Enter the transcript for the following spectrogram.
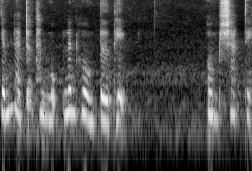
chính là trở thành một linh hồn từ thiện. Om Shanti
